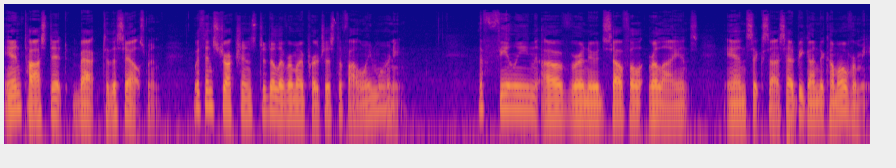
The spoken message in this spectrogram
and tossed it back to the salesman, with instructions to deliver my purchase the following morning. The feeling of renewed self reliance and success had begun to come over me,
